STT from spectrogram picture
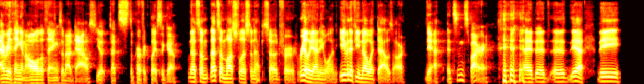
everything and all the things about DAOs. You, that's the perfect place to go. That's a that's a must listen episode for really anyone, even if you know what DAOs are. Yeah, it's inspiring. it, it, it, yeah, the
